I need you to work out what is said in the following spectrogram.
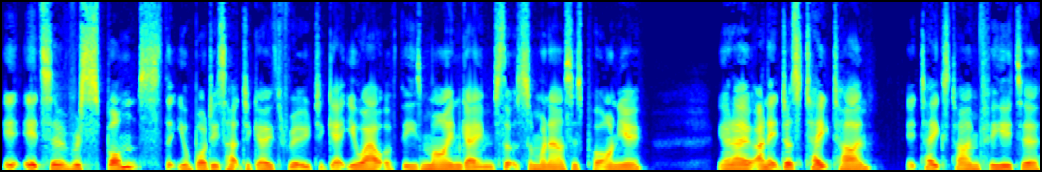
it, it's a response that your body's had to go through to get you out of these mind games that someone else has put on you you know and it does take time it takes time for you to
